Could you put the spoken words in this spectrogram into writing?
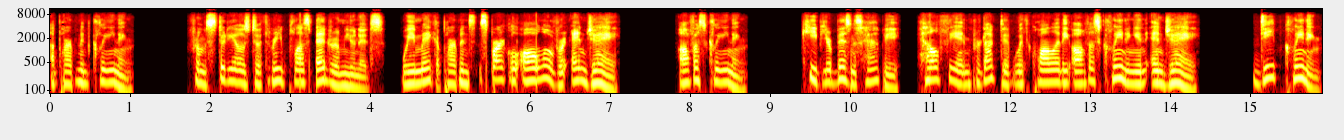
Apartment cleaning. From studios to 3 plus bedroom units, we make apartments sparkle all over NJ. Office cleaning. Keep your business happy, healthy and productive with quality office cleaning in NJ. Deep cleaning.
